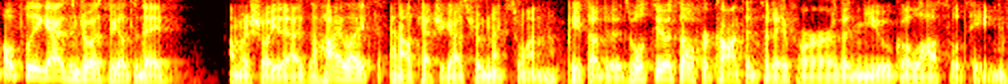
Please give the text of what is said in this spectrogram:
hopefully you guys enjoy this video today. I'm going to show you guys the highlights, and I'll catch you guys for the next one. Peace out, dudes. We'll see what's out for content today for the new Golasso team.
